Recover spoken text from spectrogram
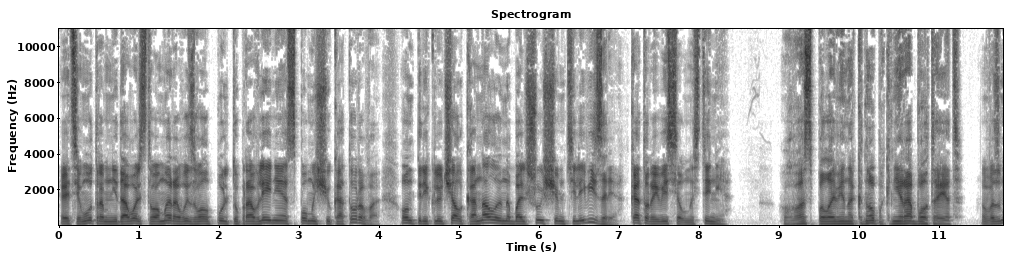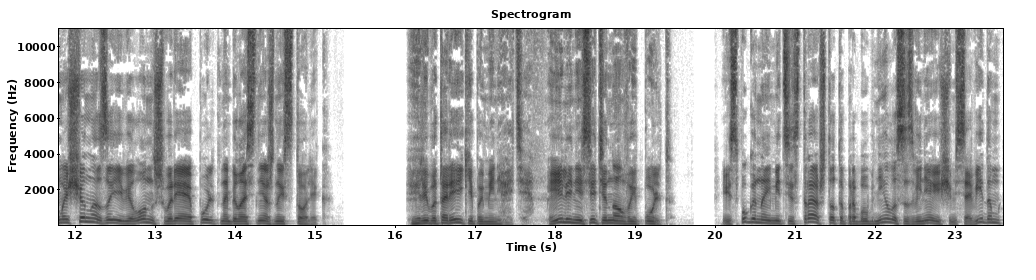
Этим утром недовольство мэра вызвал пульт управления, с помощью которого он переключал каналы на большущем телевизоре, который висел на стене. «У вас половина кнопок не работает», — возмущенно заявил он, швыряя пульт на белоснежный столик. «Или батарейки поменяйте, или несите новый пульт». Испуганная медсестра что-то пробубнила с извиняющимся видом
